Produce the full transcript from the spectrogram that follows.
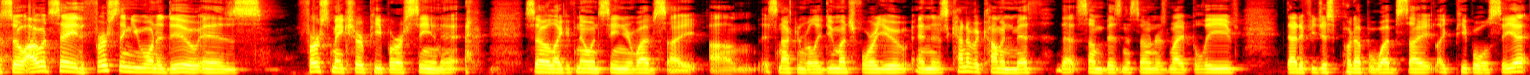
So, I would say the first thing you want to do is first make sure people are seeing it. So, like if no one's seen your website, um, it's not going to really do much for you. And there's kind of a common myth that some business owners might believe that if you just put up a website, like people will see it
